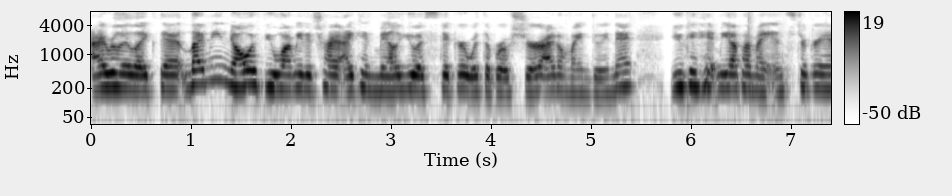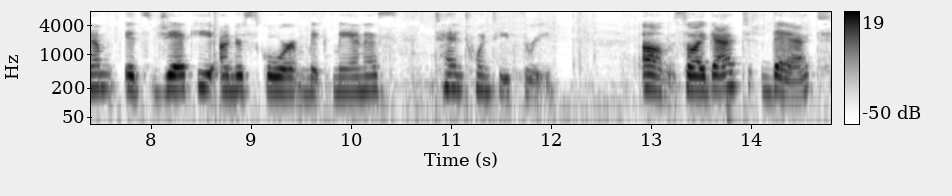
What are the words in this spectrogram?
I really like that. Let me know if you want me to try. I can mail you a sticker with a brochure. I don't mind doing that. You can hit me up on my Instagram. It's Jackie underscore McManus 1023. Um, so I got that.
